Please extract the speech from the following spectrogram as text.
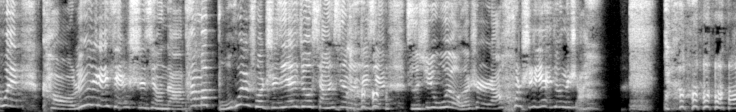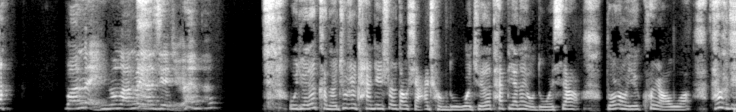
会考虑这些事情的，他们不会说直接就相信了这些 子虚乌有的事儿，然后直接就那啥。完美，你们完美的解决。我觉得可能就是看这事儿到啥程度。我觉得他编的有多像，多容易困扰我。他要这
